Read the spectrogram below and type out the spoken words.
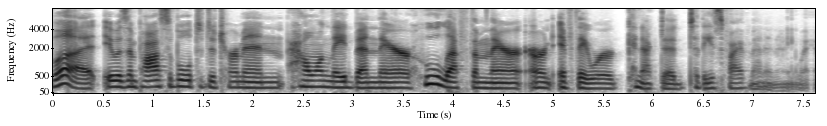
But it was impossible to determine how long they'd been there, who left them there, or if they were connected to these five men in any way.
